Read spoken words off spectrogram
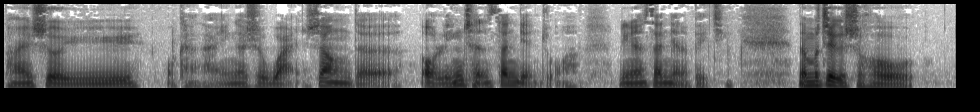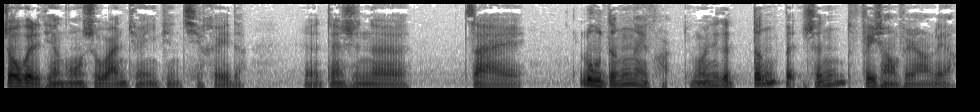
拍摄于我看看，应该是晚上的哦，凌晨三点钟啊，凌晨三点的北京。那么这个时候，周围的天空是完全一片漆黑的，呃，但是呢，在路灯那块因为那个灯本身非常非常亮，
